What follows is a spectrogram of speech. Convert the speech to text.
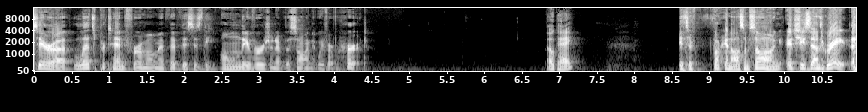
Sarah, let's pretend for a moment that this is the only version of the song that we've ever heard. Okay. It's a fucking awesome song, and she sounds great.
